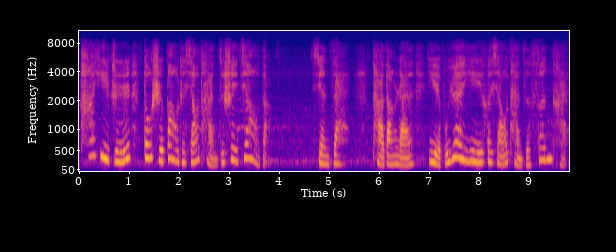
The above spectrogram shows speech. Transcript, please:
他一直都是抱着小毯子睡觉的，现在他当然也不愿意和小毯子分开。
